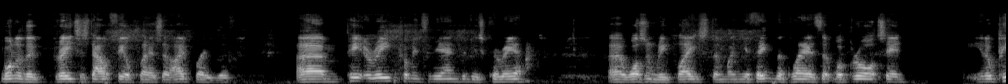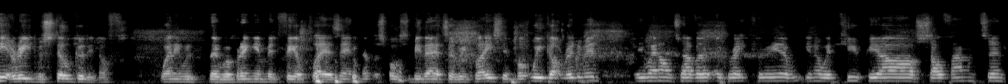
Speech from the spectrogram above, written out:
one of the greatest outfield players that I've played with. Um, Peter Reid coming to the end of his career uh, wasn't replaced. And when you think the players that were brought in, you know, Peter Reid was still good enough when he was they were bringing midfield players in that were supposed to be there to replace him. But we got rid of him. He went on to have a, a great career, you know, with QPR, Southampton,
